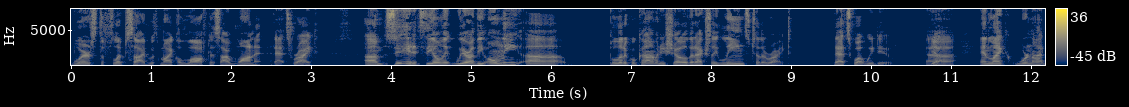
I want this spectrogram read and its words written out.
Where's the flip side with Michael Loftus? I want it. That's right. Um, so it's the only we are the only uh, political comedy show that actually leans to the right. That's what we do. Uh, Yeah. And like we're not.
